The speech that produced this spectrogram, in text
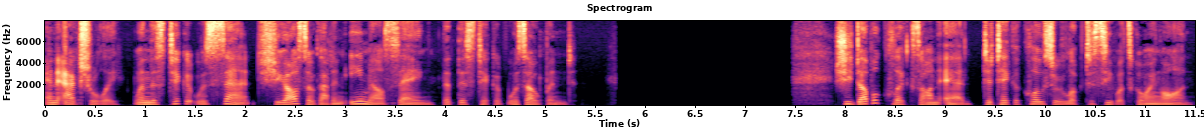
And actually, when this ticket was sent, she also got an email saying that this ticket was opened. She double clicks on Ed to take a closer look to see what's going on.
